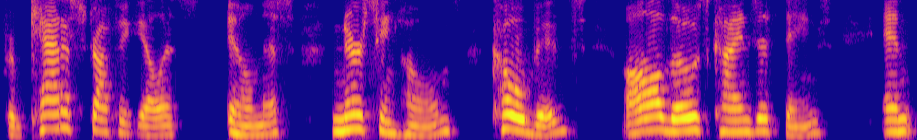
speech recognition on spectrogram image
from catastrophic illness, illness, nursing homes, COVIDs, all those kinds of things, and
